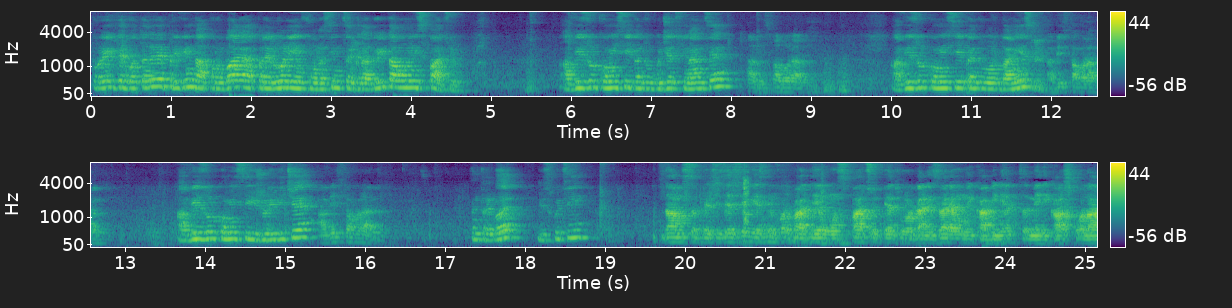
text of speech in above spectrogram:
Proiect de hotărâre privind aprobarea preluării în folosință gratuită a unui spațiu. Avizul Comisiei pentru Buget Finanțe, Aviz favorabil. avizul Comisiei pentru Urbanism, Aviz favorabil. avizul Comisiei Juridice, Aviz favorabil. întrebări, discuții, Da, am să precizez eu, este vorba de un spațiu pentru organizarea unui cabinet medical școlar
